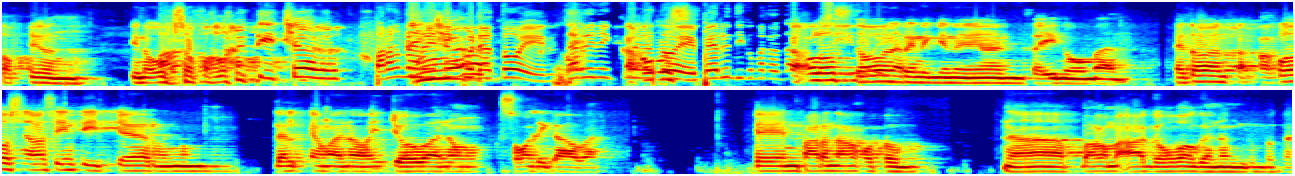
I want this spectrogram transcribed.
talk yun. Inausap ako. Ah, teacher. Parang narinig ko na to eh. Narinig ko na to eh. Pero hindi ko matandaan Ka-close sino ko, eh. narinig niyo na yan sa inuman. Ito, ka-close niya kasi yung teacher, yung, yung ano, yung jowa nung gusto kong ligawan. And parang nakakutob na baka maagaw ko, ganun, kumbaga.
